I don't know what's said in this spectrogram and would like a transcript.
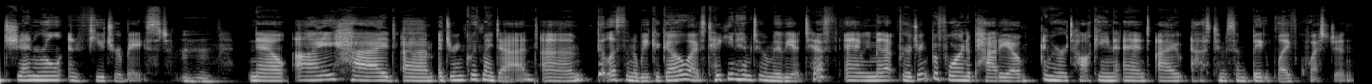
general and future based. Now, I had um, a drink with my dad um, a bit less than a week ago. I was taking him to a movie at TIFF, and we met up for a drink before in a patio, and we were talking, and I asked him some big life question.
